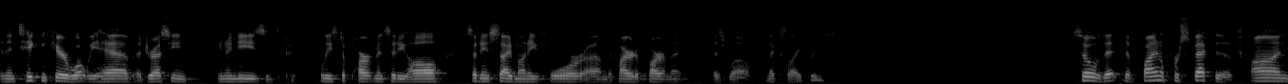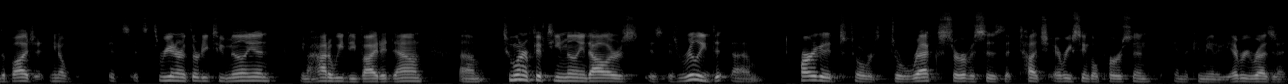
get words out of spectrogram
and then taking care of what we have, addressing you know needs police department, city hall, setting aside money for um, the fire department as well. Next slide, please. So the, the final perspective on the budget, you know, it's it's 332 million. You know, how do we divide it down? Um, 215 million dollars is is really um, targeted towards direct services that touch every single person in the community, every resident.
